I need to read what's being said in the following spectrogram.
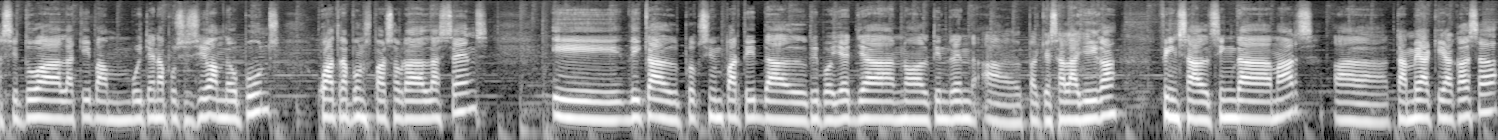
es situa l'equip en vuitena posició amb 10 punts, 4 punts per sobre del descens i dir que el pròxim partit del Ripollet ja no el tindrem eh, perquè a la Lliga fins al 5 de març, eh, també aquí a casa,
